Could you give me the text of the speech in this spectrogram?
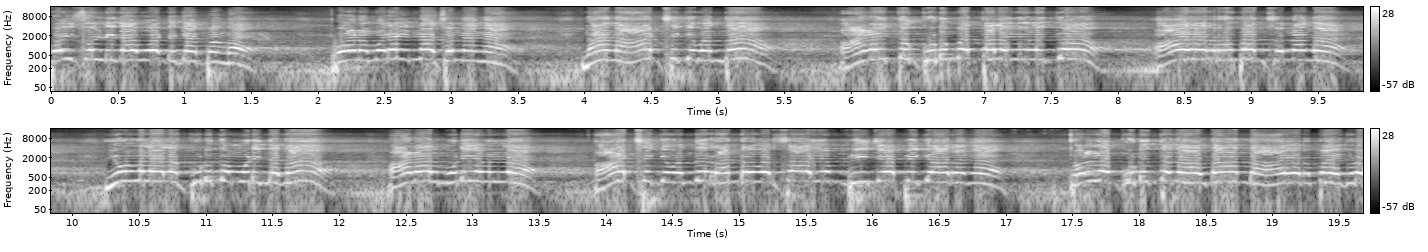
பொய் சொல்லி தான் ஓட்டு கேட்பாங்க. போன முறை என்ன சொன்னாங்க? நாங்க ஆட்சிக்கு வந்தோம் அனைத்து குடும்ப தலைவர்களுக்கும் ஆயிரம் ரூபான்னு சொன்னாங்க. இவங்களால கொடுக்க முடிந்ததா? ஆனால் முடியவில்லை. ஆட்சிக்கு வந்து ரெண்டரை வருஷம் ஆயும் பிஜேபிக்காரங்க தொல்லை கொடுத்ததால் தான் அந்த ஆயிரம் ரூபாய் கூட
